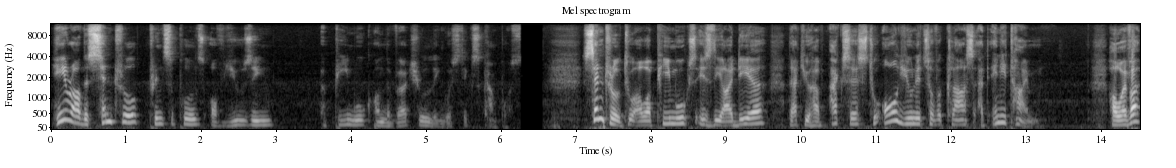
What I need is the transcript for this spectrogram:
Here are the central principles of using a PMOOC on the Virtual Linguistics Campus. Central to our PMOOCs is the idea that you have access to all units of a class at any time. However,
